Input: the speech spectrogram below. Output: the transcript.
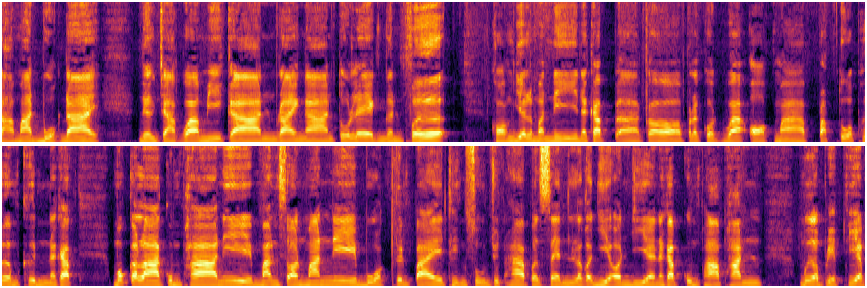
สามารถบวกได้ เนื่องจากว่ามีการรายงานตัวเลขเงินเฟ้อของเยอรมนีนะครับก็ปรากฏว่าออกมาปรับตัวเพิ่มขึ้นนะครับ มกรากุมภานี่มันซอนมันนี่บวกขึ้นไปถึง 0.5%แล้วก็ year on year นะครับกุมภาพันธ์เมื่อเปรียบเทียบ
